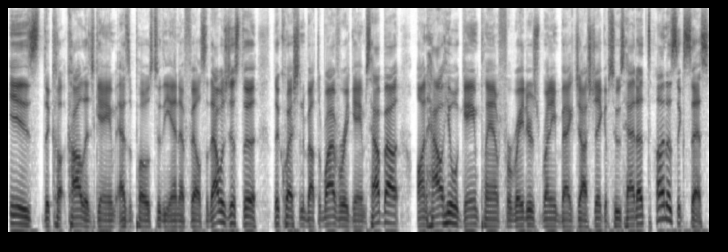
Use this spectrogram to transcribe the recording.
is the co- college game as opposed to the NFL. So that was just the the question about the rivalry games. How about on how he will game plan for Raiders running back Josh Jacobs, who's had a ton of success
